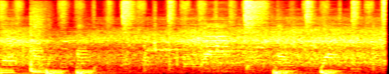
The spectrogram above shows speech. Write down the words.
Bye.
